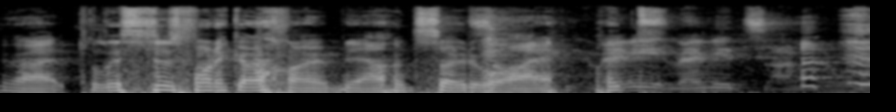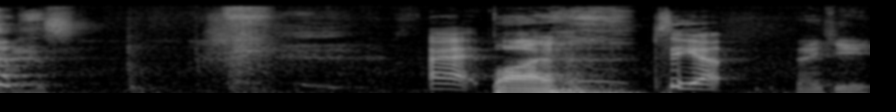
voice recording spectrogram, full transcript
right, the listeners want to go home now, and so do I. maybe maybe it's I don't know what it is. All right. Bye. See ya. Thank you.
